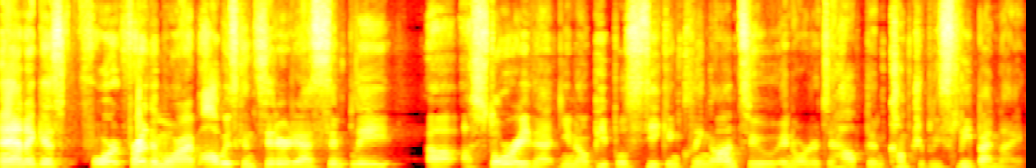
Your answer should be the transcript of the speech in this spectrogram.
And I guess for furthermore, I've always considered it as simply uh, a story that you know people seek and cling on to in order to help them comfortably sleep at night.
